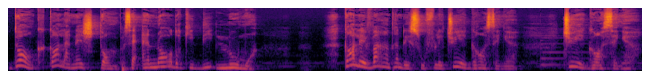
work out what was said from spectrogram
Donc, quand la neige tombe, c'est un ordre qui dit loue-moi. Quand les vents sont en train de souffler, tu es grand Seigneur. Tu es grand Seigneur.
